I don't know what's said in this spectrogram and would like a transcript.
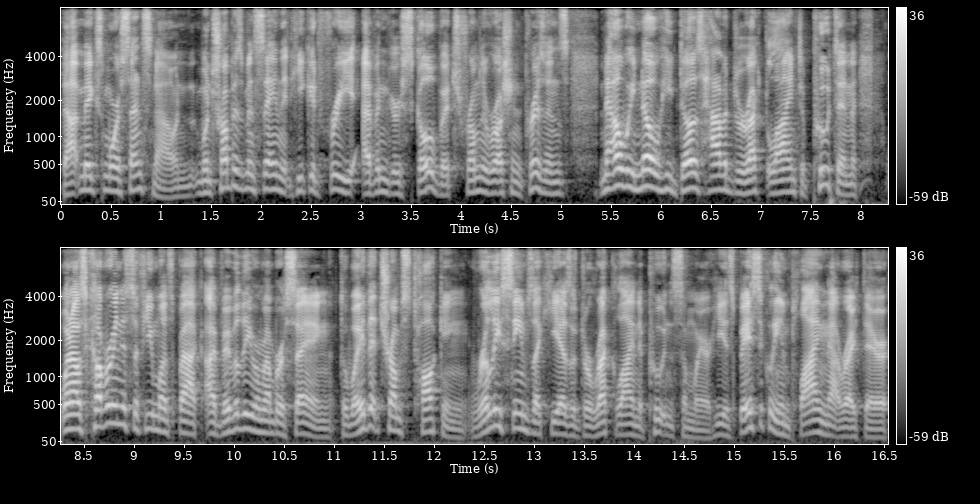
that makes more sense now. And when Trump has been saying that he could free Evan Gershkovich from the Russian prisons, now we know he does have a direct line to Putin. When I was covering this a few months back, I vividly remember saying the way that Trump's talking really seems like he has a direct line to Putin somewhere. He is basically implying that right there.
